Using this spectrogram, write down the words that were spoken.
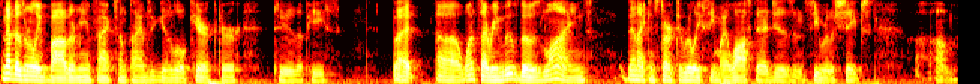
And that doesn't really bother me. In fact, sometimes it gives a little character to the piece. But uh, once I remove those lines, then I can start to really see my lost edges and see where the shapes um,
